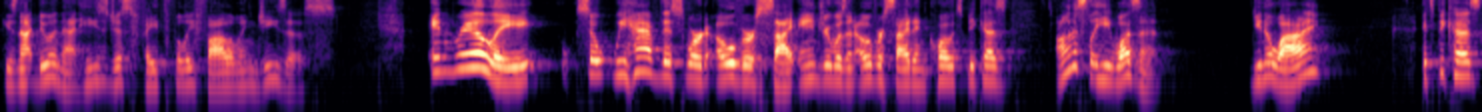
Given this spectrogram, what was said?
He's not doing that. He's just faithfully following Jesus. And really, so we have this word oversight. Andrew was an oversight in quotes because honestly, he wasn't. Do you know why? It's because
